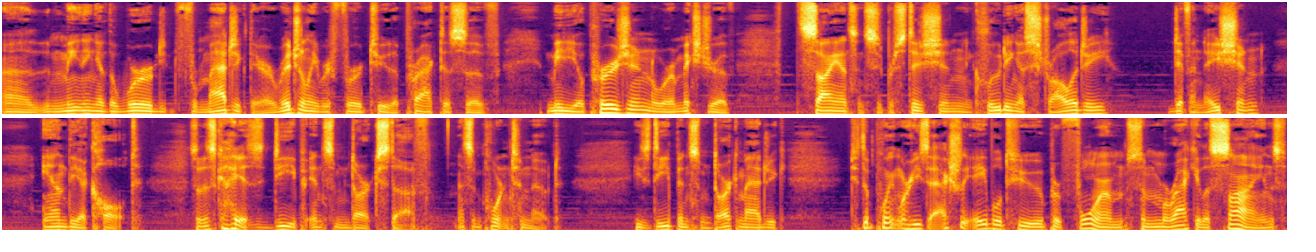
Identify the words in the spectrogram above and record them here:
uh, the meaning of the word for magic there, originally referred to the practice of Medo Persian or a mixture of science and superstition, including astrology, divination, and the occult. So this guy is deep in some dark stuff. That's important to note. He's deep in some dark magic to the point where he's actually able to perform some miraculous signs.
